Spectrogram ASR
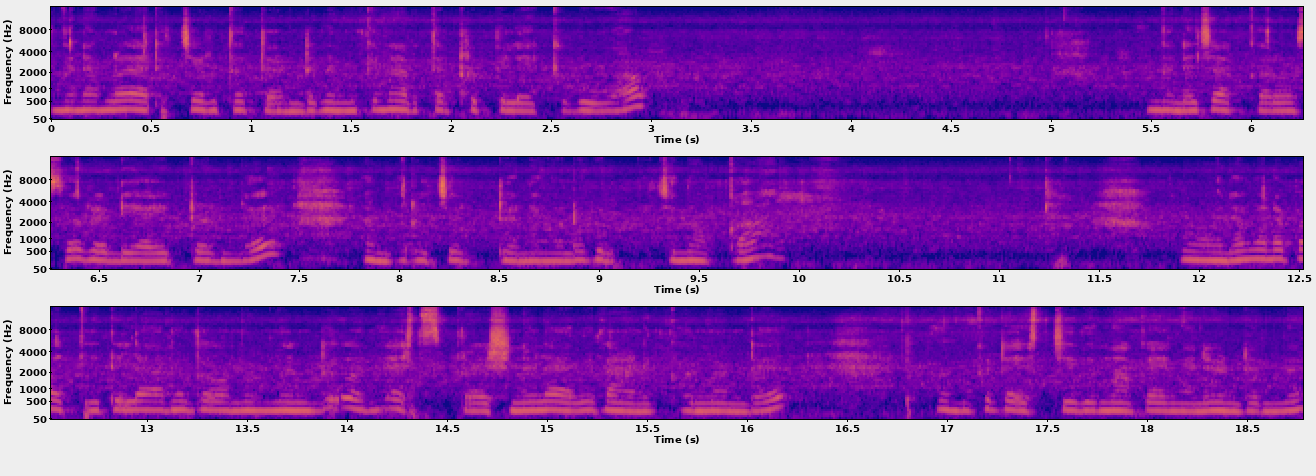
അങ്ങനെ നമ്മൾ അരച്ചെടുത്തിട്ടുണ്ട് നമുക്ക് അടുത്ത ട്രിപ്പിലേക്ക് പോവാം. അങ്ങനെ ചക്ക റോസ് റെഡി ആയിട്ടുണ്ട്. നമുക്ക് റിച്ചോട്ടനെ കൊണ്ട് കുടിപ്പിച്ച് നോക്കാം. മോനങ്ങനെ പറ്റിയിട്ടില്ല എന്ന് തോന്നുന്നുണ്ട്. ഒരു കാണിക്കുന്നുണ്ട്. നമുക്ക് ടേസ്റ്റ് ചെയ്ത് നോക്കാം എങ്ങനെയുണ്ടെന്ന്.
